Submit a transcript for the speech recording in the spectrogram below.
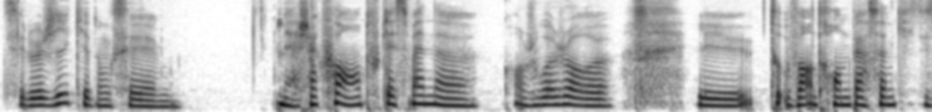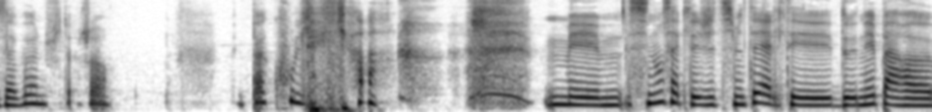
c'est logique et donc c'est. Mais à chaque fois, hein, toutes les semaines, euh, quand je vois genre euh, les 20-30 personnes qui se désabonnent, je suis genre, pas cool les gars. Mais sinon, cette légitimité, elle t'est donnée par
